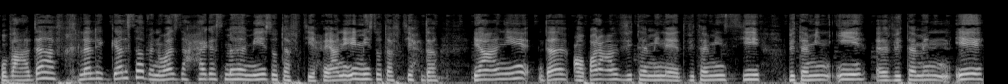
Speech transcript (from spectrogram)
وبعدها في خلال الجلسة بنوزع حاجة اسمها meso تفتيح. يعني إيه meso تفتيح ده؟ يعني ده عبارة عن فيتامينات فيتامين سي فيتامين إي فيتامين اي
